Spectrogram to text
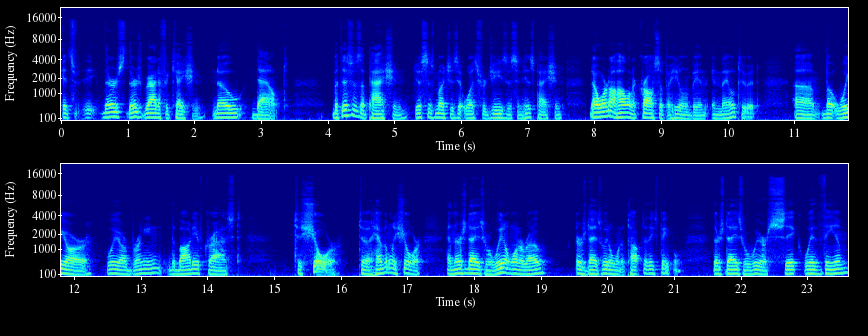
it's there's there's gratification, no doubt, but this is a passion just as much as it was for Jesus and his passion. No, we're not hauling a cross up a hill and being and nailed to it, um, but we are we are bringing the body of Christ to shore, to a heavenly shore. And there's days where we don't want to row. There's days we don't want to talk to these people. There's days where we are sick with them.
